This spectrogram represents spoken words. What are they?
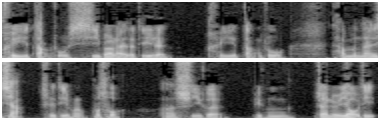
可以挡住西边来的敌人，可以挡住他们南下。这个地方不错啊，是一个兵战略要地。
